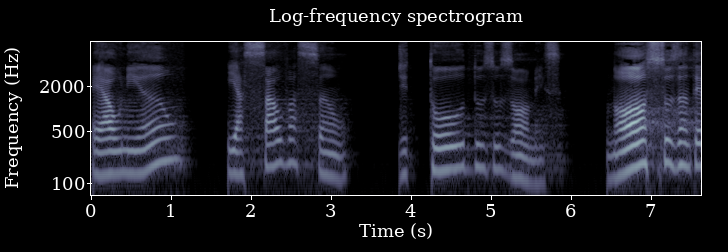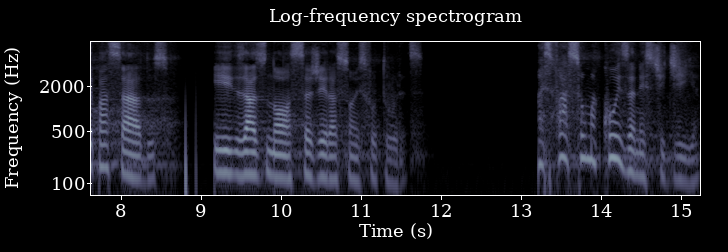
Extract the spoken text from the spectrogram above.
é a união e a salvação de todos os homens, nossos antepassados e as nossas gerações futuras. Mas faça uma coisa neste dia.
